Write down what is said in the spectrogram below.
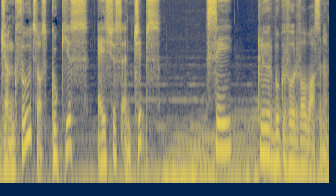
Junkfood, zoals koekjes, ijsjes en chips. C. Kleurboeken voor volwassenen.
